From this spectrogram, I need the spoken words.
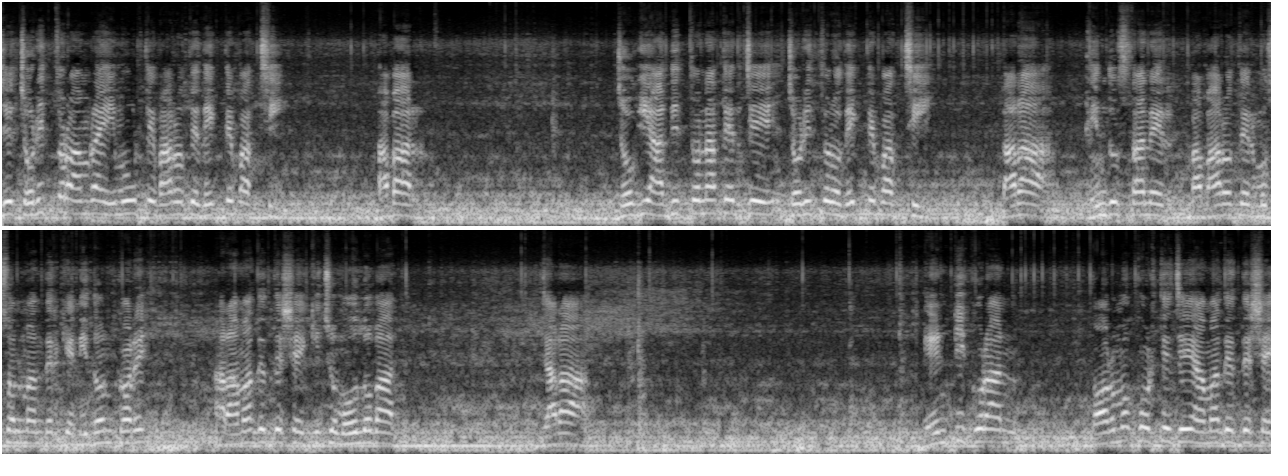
যে চরিত্র আমরা এই মুহূর্তে ভারতে দেখতে পাচ্ছি, আবার যোগী আদিত্যনাথের যে চরিত্র দেখতে পাচ্ছি, তারা হিন্দুস্তানের বা ভারতের মুসলমানদেরকে নিধন করে, আর আমাদের দেশে কিছু মৌলবাদ যারা এন্টি কোরআন কর্ম করতে যে আমাদের দেশে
